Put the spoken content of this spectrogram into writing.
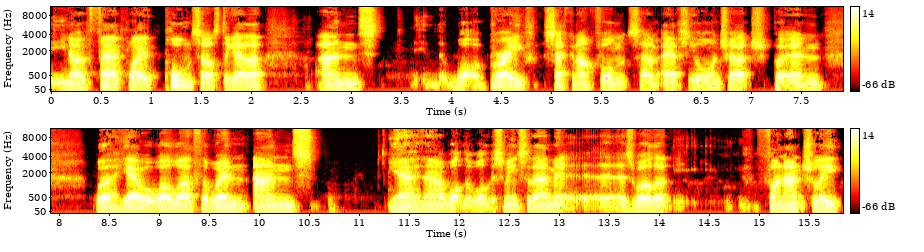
you know, fair play, pull themselves together, and what a brave second half performance um, AFC Hornchurch put in. Well, yeah, were well worth the win, and yeah, now what what this means to them as well that financially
